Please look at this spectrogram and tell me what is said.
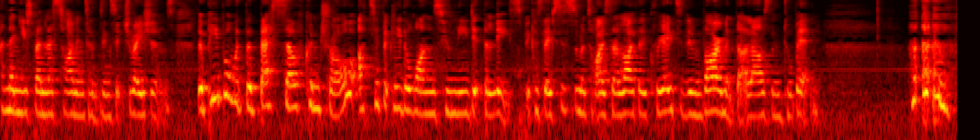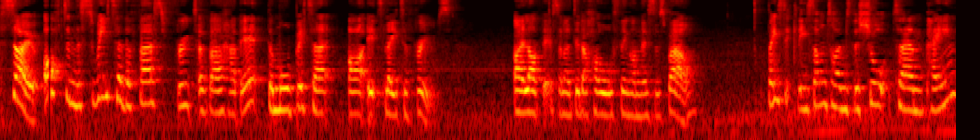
and then you spend less time in tempting situations. The people with the best self control are typically the ones who need it the least because they've systematized their life, they've created an environment that allows them to win. so, often the sweeter the first fruit of a habit, the more bitter are its later fruits. I love this, and I did a whole thing on this as well basically sometimes the short term pain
